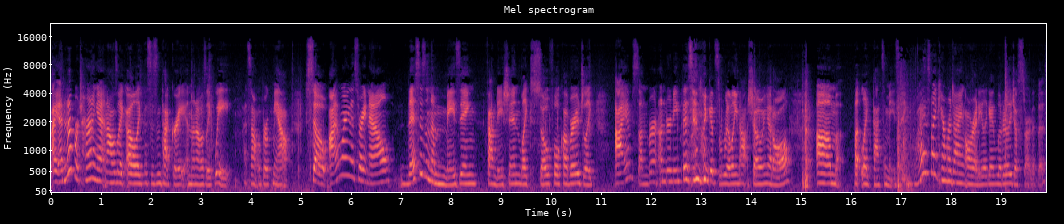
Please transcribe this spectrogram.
I ended up returning it and I was like, oh, like this isn't that great. And then I was like, wait, that's not what broke me out. So I'm wearing this right now. This is an amazing foundation, like so full coverage. Like I am sunburnt underneath this and like it's really not showing at all. Um, but like that's amazing. Why is my camera dying already? Like I literally just started this.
